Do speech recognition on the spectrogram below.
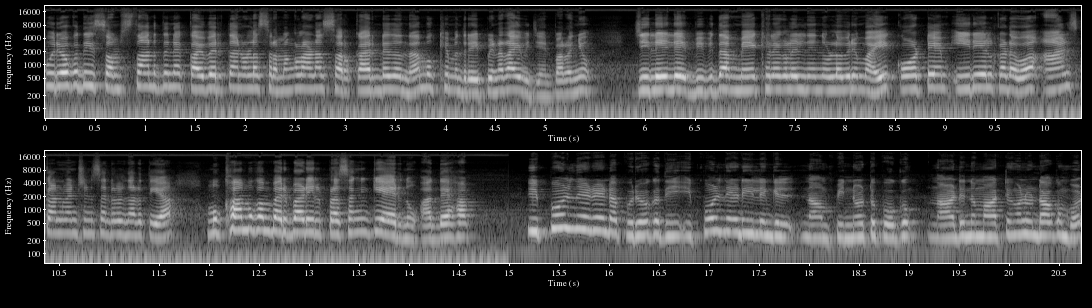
പുരോഗതി സംസ്ഥാനത്തിന് കൈവരുത്താനുള്ള ശ്രമങ്ങളാണ് സർക്കാരിന്റെതെന്ന് മുഖ്യമന്ത്രി പിണറായി വിജയൻ പറഞ്ഞു. ജില്ലയിലെ വിവിധ മേഖലകളിൽ നിന്നുള്ളവരുമായി കോട്ടയം ഈരേൽ കടവ് ആൻസ് കൺവെൻഷൻ സെന്ററിൽ നടത്തിയ മുഖാമുഖം പരിപാടിയിൽ പ്രസംഗിക്കുകയായിരുന്നു അദ്ദേഹം. ഇപ്പോൾ നേടേണ്ട പുരോഗതി ഇപ്പോൾ നേടിയില്ലെങ്കിൽ നാം പിന്നോട്ടു പോകും. നാടിന് മാറ്റങ്ങൾ ഉണ്ടാകുമ്പോൾ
